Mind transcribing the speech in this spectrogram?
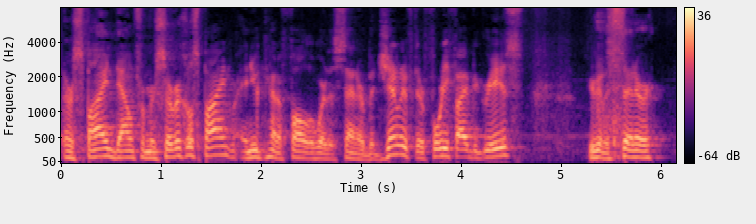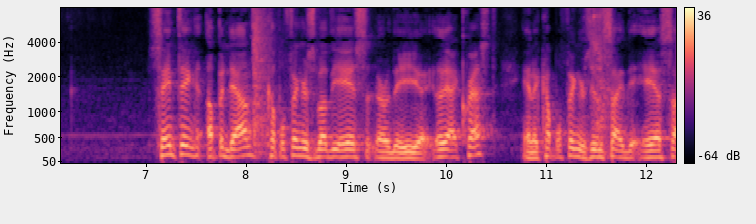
her spine down from her cervical spine, and you can kind of follow where to center. But generally, if they're 45 degrees, you're going to center. Same thing, up and down, a couple fingers above the AS or the uh, iliac crest, and a couple fingers inside the ASI,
